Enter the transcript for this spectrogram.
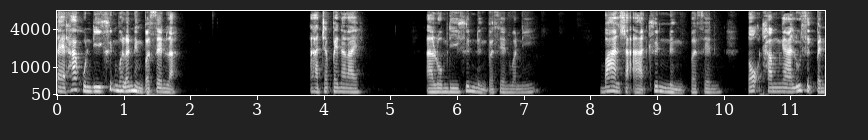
แต่ถ้าคุณดีขึ้นวันละหนึ่งเปอร์เซ็นต์ล่ะ อาจจะเป็นอะไร อารมณ์ดีขึ้นหนึ่งเปอร์เซ็นวันนี้ บ้านสะอาดขึ้นหนึ่งเปอร์เซ็นโต๊ะทำงานรู้สึกเป็น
